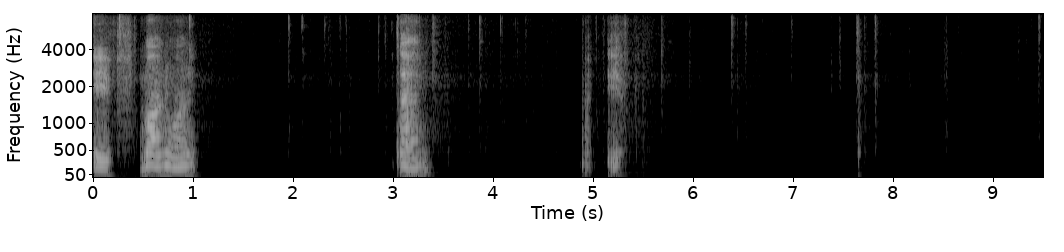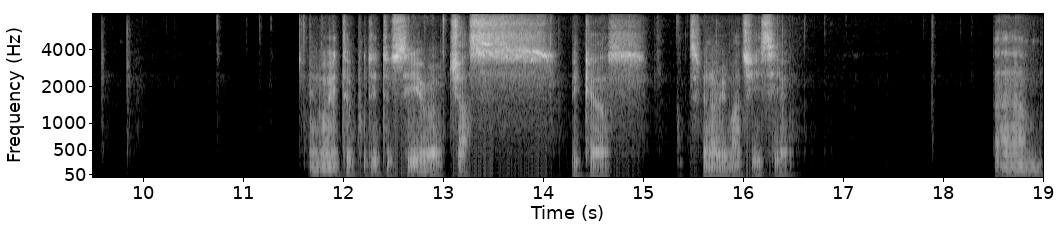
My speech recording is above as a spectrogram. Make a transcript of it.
if manual then I'm going to put it to zero just because it's gonna be much easier. Um,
